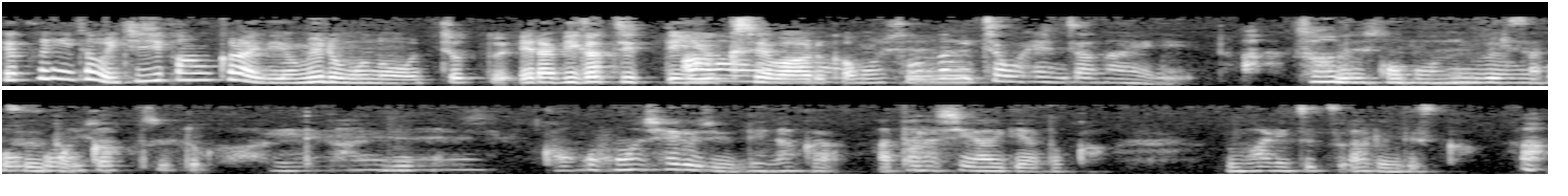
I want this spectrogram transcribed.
逆に多分1時間くらいで読めるものをちょっと選びがちっていう癖はあるかもしれそんな。ないに長編じゃない。そうですね。文庫本文一冊とか冊とかって感じです。今後本シェルジュでなんか新しいアイデアとか生まれつつあるんですか？あ、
